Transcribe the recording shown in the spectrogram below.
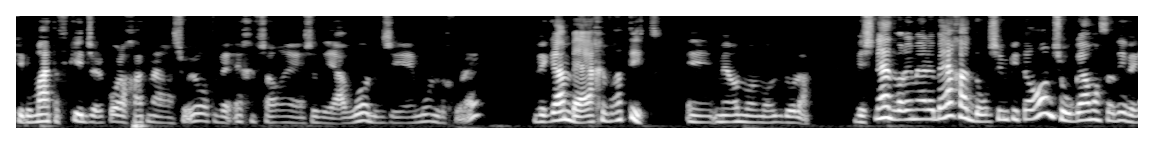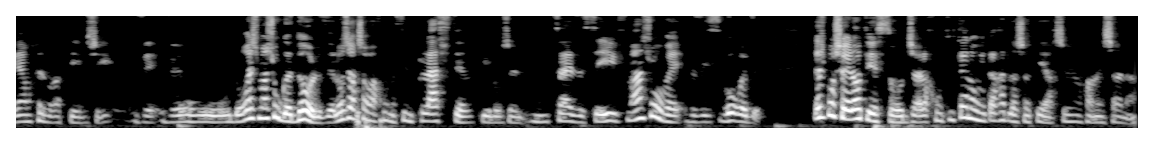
כאילו מה התפקיד של כל אחת מהרשויות ואיך אפשר אה, שזה יעבוד ושיהיה אמון וכולי, וגם בעיה חברתית אה, מאוד מאוד מאוד גדולה. ושני הדברים האלה ביחד דורשים פתרון שהוא גם מוסדי וגם חברתי ש... ו... והוא דורש משהו גדול. זה לא שעכשיו אנחנו נשים פלסטר כאילו שנמצא איזה סעיף משהו ו... וזה יסגור את זה. יש פה שאלות יסוד שאנחנו תיתנו מתחת לשטיח 75 שנה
